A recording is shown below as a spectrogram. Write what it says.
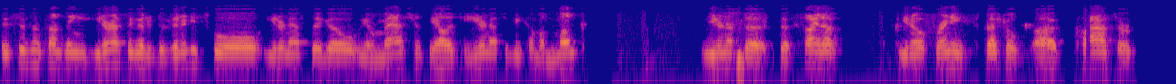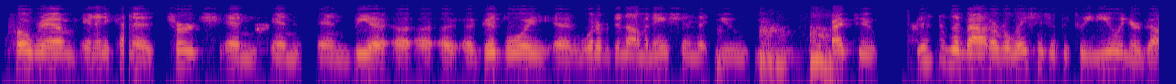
This isn't something you don't have to go to divinity school. You don't have to go, you know, master in theology. You don't have to become a monk. You don't have to, to sign up, you know, for any special uh, class or program in any kind of church and and and be a a, a a good boy and whatever denomination that you, you subscribe to. This is about a relationship between you and your God.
